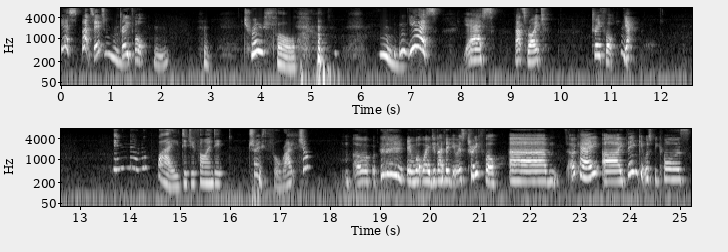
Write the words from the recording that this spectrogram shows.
Yes, that's it. Truthful. Truthful. Mm, Yes. Yes. That's right. Truthful. Yeah. In what way did you find it truthful, Rachel? Oh, in what way did I think it was truthful? Um, okay, I think it was because.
